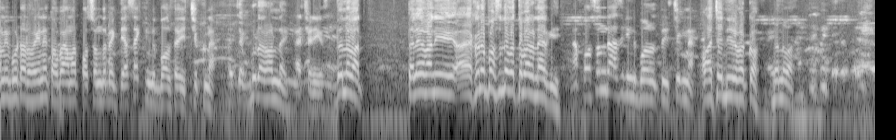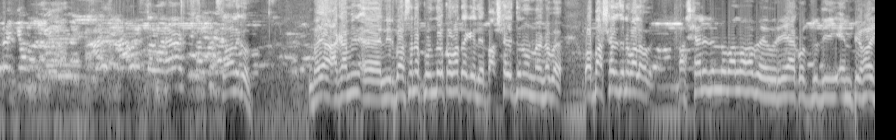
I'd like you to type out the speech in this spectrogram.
আমি ভোটার হই না তবে আমার পছন্দের ব্যক্তি আছে কিন্তু বলতে ইচ্ছুক না। আচ্ছা বুড়ার হল নাই? আচ্ছা ঠিক আছে। ধন্যবাদ। তাহলে মানে এখনও পছন্দ করতে পারেন আর কি? না পছন্দ আছে কিন্তু বলতে ইচ্ছুক না। আচ্ছা নিরপেক্ষ। ধন্যবাদ। আসসালামু আলাইকুম। ভাইয়া আগামী আহ, নির্বাচনে কোন দল ক্ষমতা গেলে বাসখালীর জন্য উন্নয়ন হবে? বা বাসখালীর জন্য ভালো হবে? বাসখালীর জন্য ভালো হবে রিয়াকত যদি এমপি হয়।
